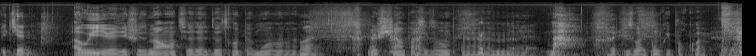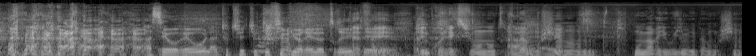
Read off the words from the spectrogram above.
Étienne? Ah oui, il y avait des choses marrantes, euh, d'autres un peu moins. Euh, le chien, par exemple. Euh, ah, vous aurez compris pourquoi. ah, c'est Oreo, là, tout de suite, tu t'es figuré le truc. J'ai une projection, non, touche ah pas mon chien. Mon mari, oui, mais pas mon chien.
